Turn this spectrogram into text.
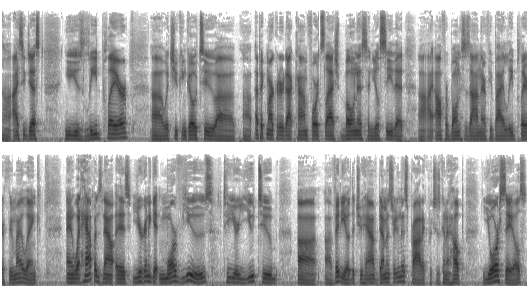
uh, I suggest you use Lead Player, uh, which you can go to uh, uh epicmarketer.com forward slash bonus, and you'll see that uh, I offer bonuses on there if you buy a Lead Player through my link. And what happens now is you're going to get more views to your YouTube uh, video that you have demonstrating this product, which is going to help your sales.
